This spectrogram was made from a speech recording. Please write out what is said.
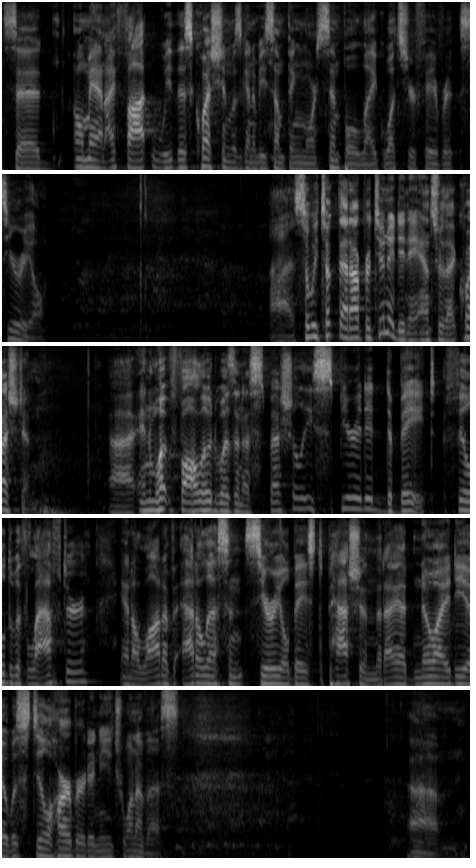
said, Oh man, I thought we, this question was going to be something more simple, like, What's your favorite cereal? Uh, so we took that opportunity to answer that question. Uh, and what followed was an especially spirited debate filled with laughter and a lot of adolescent cereal based passion that I had no idea was still harbored in each one of us. Um,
